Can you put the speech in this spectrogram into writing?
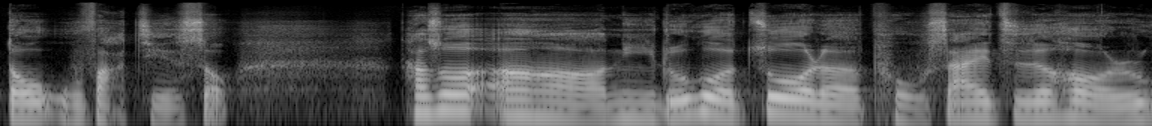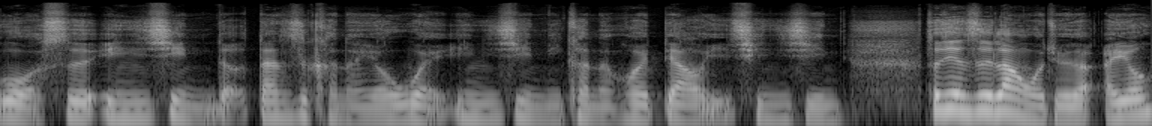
都无法接受。他说：“哦，你如果做了普筛之后，如果是阴性的，但是可能有伪阴性，你可能会掉以轻心。”这件事让我觉得，哎呦。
